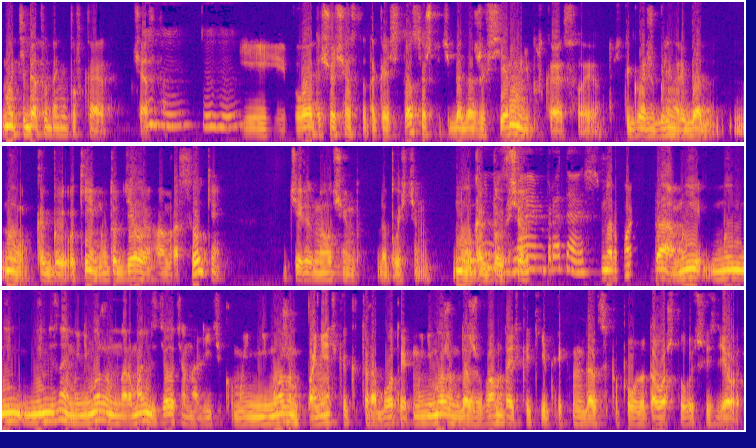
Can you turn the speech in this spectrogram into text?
Ну, тебя туда не пускают часто. Uh-huh, uh-huh. И бывает еще часто такая ситуация, что тебя даже в CRM не пускают свое. То есть ты говоришь, блин, ребят, ну, как бы, окей, мы тут делаем вам рассылки через MailChimp, допустим. Ну, мы как не бы знаем все продаж. Нормально. Да, мы, мы, мы, мы не знаем, мы не можем нормально сделать аналитику, мы не можем понять, как это работает, мы не можем даже вам дать какие-то рекомендации по поводу того, что лучше сделать.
